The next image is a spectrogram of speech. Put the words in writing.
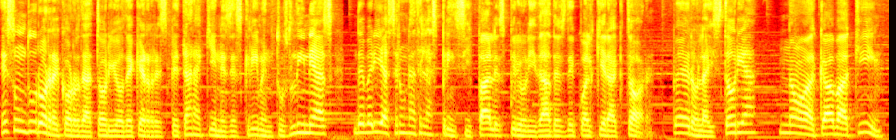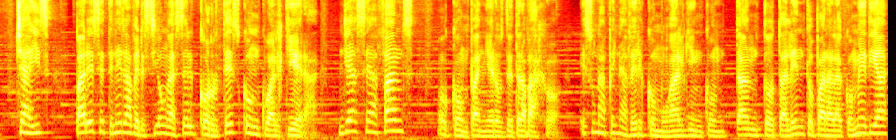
Es un duro recordatorio de que respetar a quienes escriben tus líneas debería ser una de las principales prioridades de cualquier actor. Pero la historia no acaba aquí. Chase parece tener aversión a ser cortés con cualquiera, ya sea fans o compañeros de trabajo. Es una pena ver cómo alguien con tanto talento para la comedia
